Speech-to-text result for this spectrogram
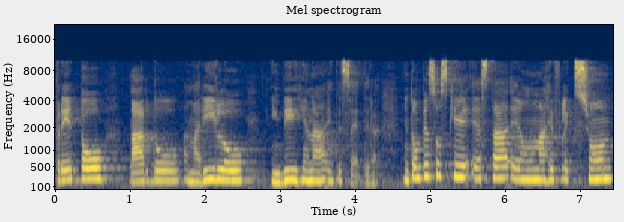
preto, pardo, amarelo, indígena, etc. Então, penso que esta é uma reflexão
